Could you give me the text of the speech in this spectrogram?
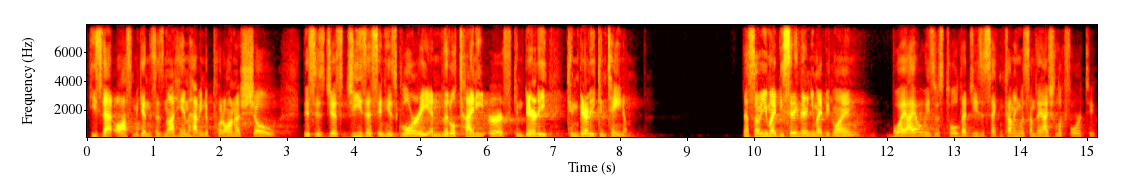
he's that awesome. Again, this is not him having to put on a show. This is just Jesus in his glory, and little tiny earth can barely, can barely contain him. Now, some of you might be sitting there and you might be going, boy, I always was told that Jesus' second coming was something I should look forward to.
